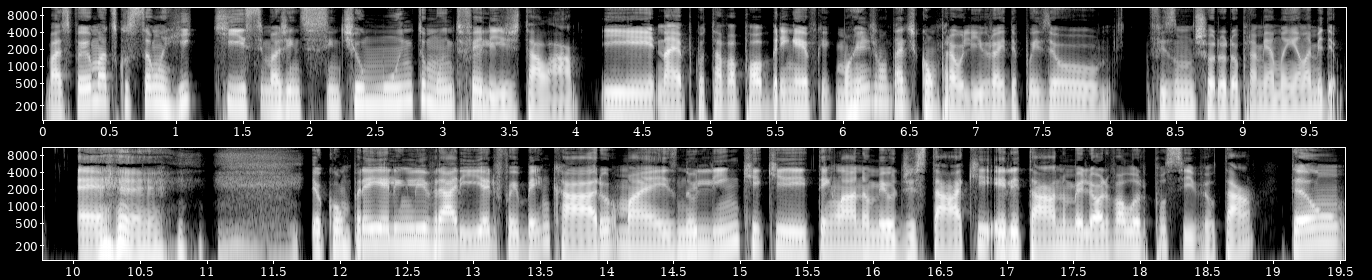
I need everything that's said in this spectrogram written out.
Mas foi uma discussão riquíssima, a gente se sentiu muito, muito feliz de estar lá. E na época eu tava pobrinha, eu fiquei morrendo de vontade de comprar o livro, aí depois eu fiz um chororô pra minha mãe e ela me deu. É. Eu comprei ele em livraria, ele foi bem caro, mas no link que tem lá no meu destaque, ele tá no melhor valor possível, tá? Então,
